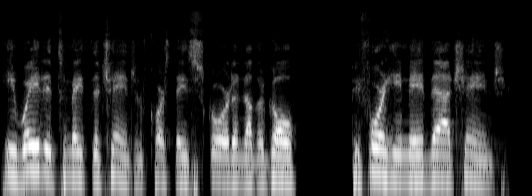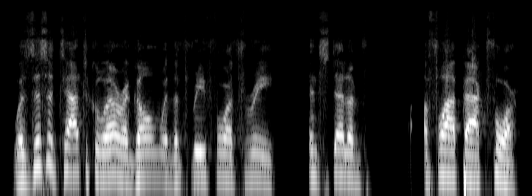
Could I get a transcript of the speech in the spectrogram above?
He waited to make the change. And of course, they scored another goal before he made that change. Was this a tactical error going with a 3 4 3 instead of a flat back four?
